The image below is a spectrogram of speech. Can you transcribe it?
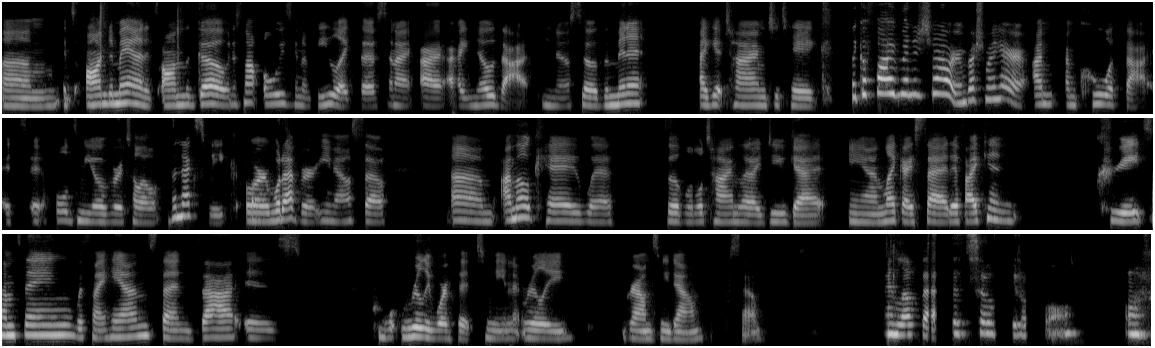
um it's on demand it's on the go and it's not always going to be like this and I, I i know that you know so the minute i get time to take like a five minute shower and brush my hair i'm i'm cool with that it's it holds me over till the next week or whatever you know so um i'm okay with the little time that I do get. And like I said, if I can create something with my hands, then that is w- really worth it to me. And it really grounds me down. So I love that. That's so beautiful. Oh,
